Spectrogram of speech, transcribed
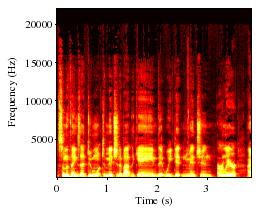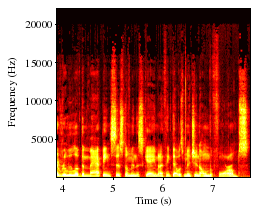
Some of the things I do want to mention about the game that we didn't mention earlier, I really love the mapping system in this game, and I think that was mentioned on the forums.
